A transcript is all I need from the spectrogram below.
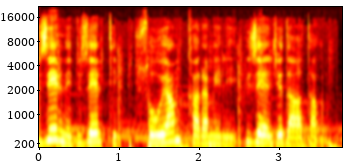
Üzerini düzeltip soğuyan karameli güzelce dağıtalım.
